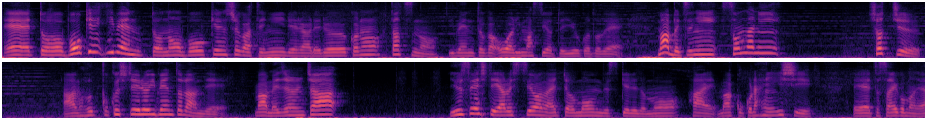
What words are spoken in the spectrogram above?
えっ、と、冒険イベントの冒険書が手に入れられる、この2つのイベントが終わりますよということで、まあ別にそんなにしょっちゅう、あの、復刻しているイベントなんで、まあめちゃめちゃ優先してやる必要はないと思うんですけれども、はい。まあ、ここら辺石、えっ、ー、と、最後まで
